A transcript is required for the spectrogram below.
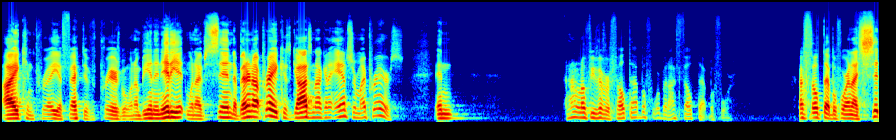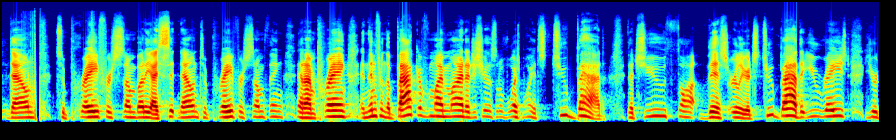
I can pray effective prayers. But when I'm being an idiot, when I've sinned, I better not pray because God's not going to answer my prayers. And, I don't know if you've ever felt that before, but I've felt that before. I've felt that before. And I sit down to pray for somebody. I sit down to pray for something, and I'm praying. And then from the back of my mind, I just hear this little voice Boy, it's too bad that you thought this earlier. It's too bad that you raised your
